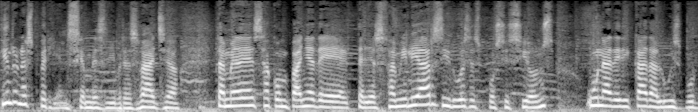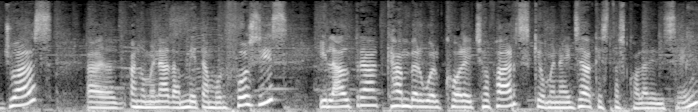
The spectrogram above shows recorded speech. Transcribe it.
tindre una experiència amb els llibres, vaja. També s'acompanya de tallers familiars i dues exposicions, una dedicada a Louis Bourgeois, eh, anomenada Metamorfosis, i l'altra Camberwell College of Arts, que homenatja aquesta escola de disseny.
